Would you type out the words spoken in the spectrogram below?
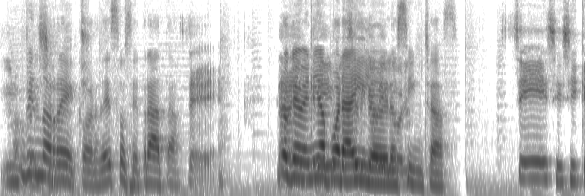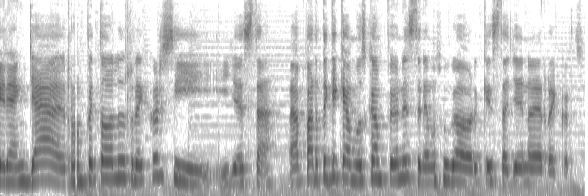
viendo récords, de eso se trata. Sí. Creo que venía por ahí lo de los hinchas. Sí, sí, sí, querían ya, rompe todos los récords y, ya está. Aparte que quedamos campeones, tenemos jugador que está lleno de récords.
